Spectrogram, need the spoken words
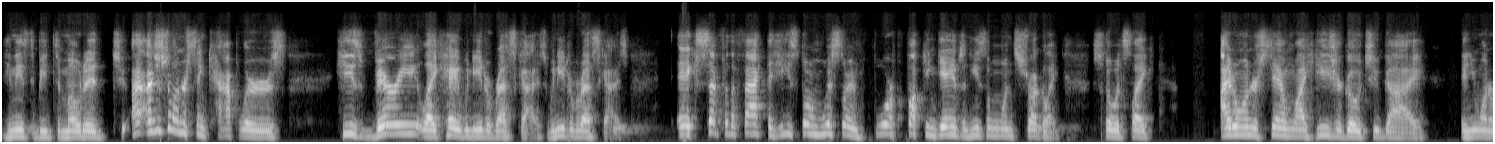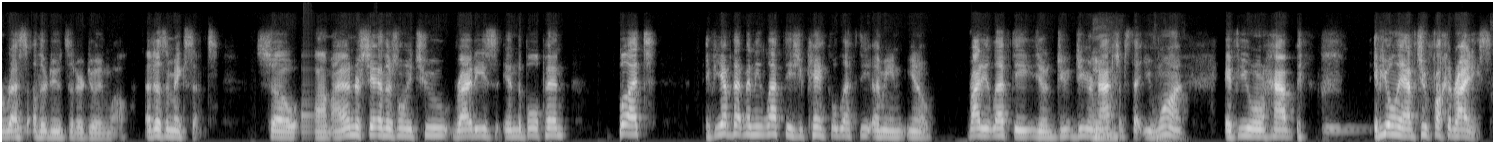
he needs to be demoted to I, I just don't understand Kapler's he's very like hey we need to rest guys. We need to rest guys. Except for the fact that he's thrown Wisler in four fucking games and he's the one struggling. So it's like I don't understand why he's your go-to guy and you want to rest other dudes that are doing well. That doesn't make sense. So um, I understand there's only two righties in the bullpen, but if you have that many lefties, you can't go lefty. I mean, you know, righty lefty, you know, do, do your Yeah. matchups that you want if you don't have, if you only have two fucking righties.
